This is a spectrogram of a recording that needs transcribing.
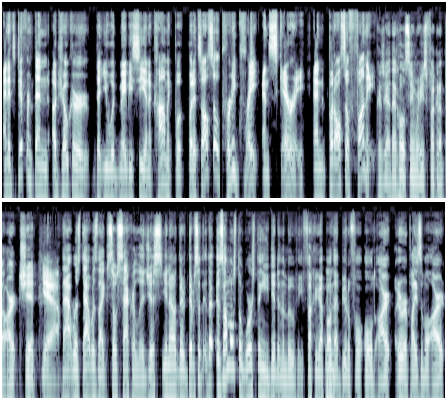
and it's different than a Joker that you would maybe see in a comic book. But it's also pretty great and scary, and but also funny. Because yeah, that whole scene where he's fucking up the art shit. Yeah, That was that was like so sacrilegious, you know. There, there was It's almost the worst thing he did in the movie, fucking up all Mm. that beautiful old art, irreplaceable art.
